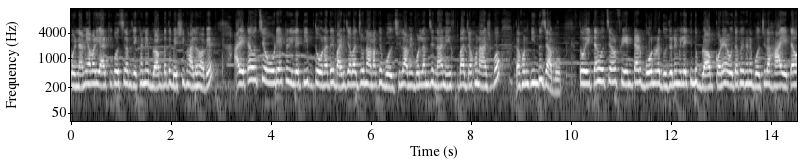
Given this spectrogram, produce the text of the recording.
করিনি। আমি আবার ইয়ার কি করছিলাম যে, এখানে ব্লগটাতে বেশি ভালো হবে। আর এটা হচ্ছে ওরই একটা রিলেটিভ তো ওনাদের বাড়ি যাওয়ার জন্য আমাকে বলছিল। আমি বললাম যে, না নেক্সট বার যখন আসব, তখন কিন্তু যাব। তো এটা হচ্ছে আমার ফ্রেন্ডটার বোন, ওরা দুজনে মিলে কিন্তু ব্লগ করে। আর ও দেখো এখানে বলছিল, হাই, এটাও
